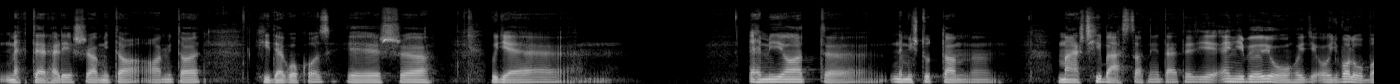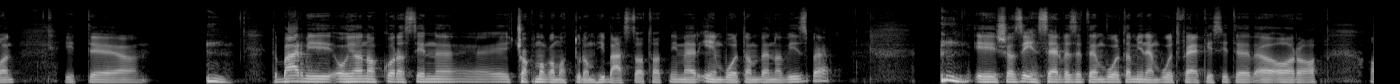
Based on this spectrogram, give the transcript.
megterhelésre, amit a, amit a hideg okoz. És ugye emiatt nem is tudtam mást hibáztatni. Tehát egy, ennyiből jó, hogy, hogy valóban itt de bármi olyan, akkor azt én csak magamat tudom hibáztathatni, mert én voltam benne a vízbe, és az én szervezetem volt, ami nem volt felkészítve arra a,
